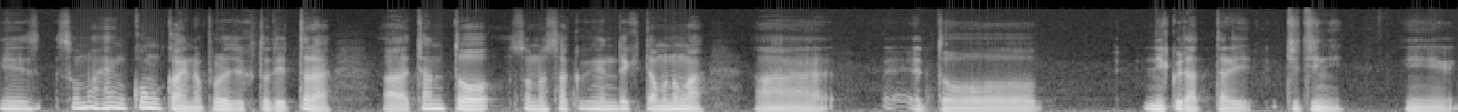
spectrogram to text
えーその辺今回のプロジェクトで言ったらあちゃんとその削減できたものがあえっと肉だったり乳に、えー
